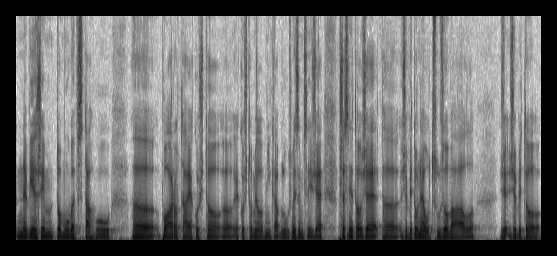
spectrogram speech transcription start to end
nevěřím tomu ve vztahu uh, Poirota jakožto, uh, jakožto milovníka blues. Myslím si, že přesně to, že, že by to neodsuzoval, že, že by to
